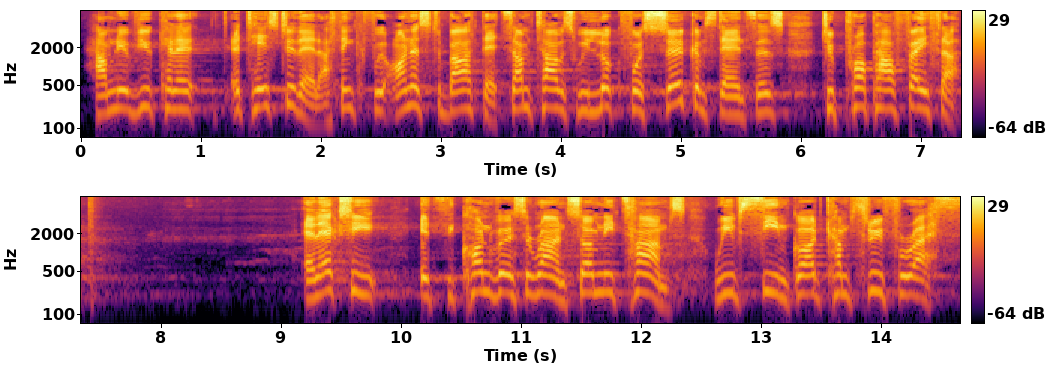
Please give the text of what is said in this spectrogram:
How many of you can attest to that? I think if we're honest about that, sometimes we look for circumstances to prop our faith up. And actually, it's the converse around. So many times we've seen God come through for us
